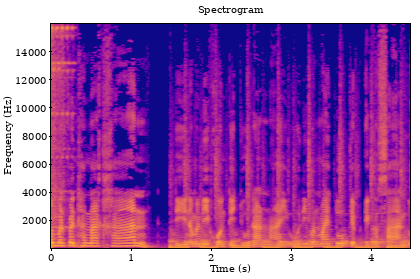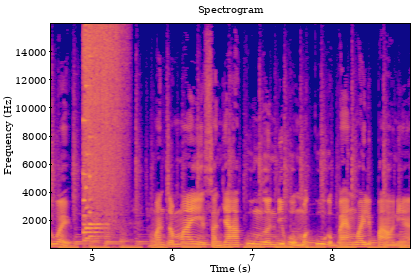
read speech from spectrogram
ย มันเป็นธนาคาร ดีนะไม่มีคนติดอยู่ด้านในอุ้ยนี่มันไม่ตู้เก็บเอกสารด้วย มันจะไม่สัญญากู้เงินที่ผมมากู้กับแบงค์ไว้หรือเปล่าเนี่ย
